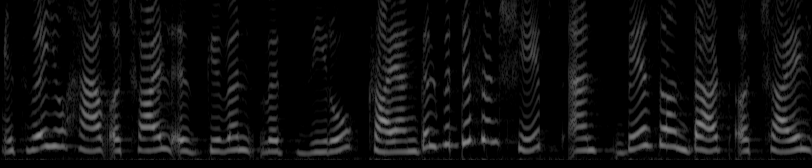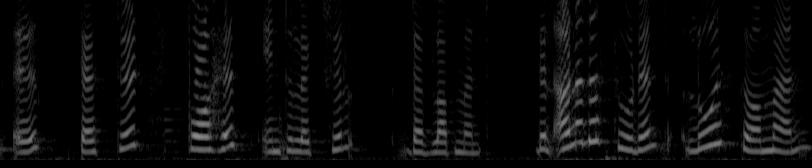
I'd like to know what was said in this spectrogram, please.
It's where you have a child is given with 0 triangle with different shapes and based on that a child is tested for his intellectual development. Then another student Lewis Terman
